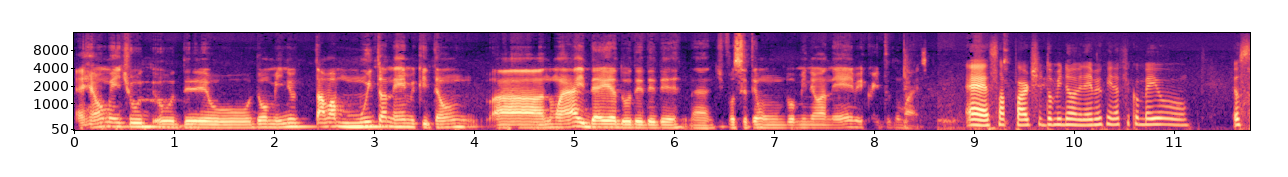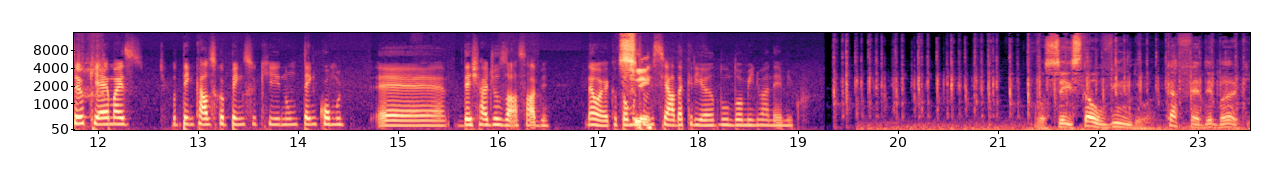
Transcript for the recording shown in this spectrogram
é realmente o, o, o domínio estava muito anêmico, então a, não é a ideia do DDD, né, de você ter um domínio anêmico e tudo mais. É, essa parte de domínio anêmico ainda fica meio... Eu sei o que é, mas tipo, tem casos que eu penso que não tem como é, deixar de usar, sabe? Não, é que eu tô Sim. muito viciada criando um domínio anêmico. Você está ouvindo Café Debug.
